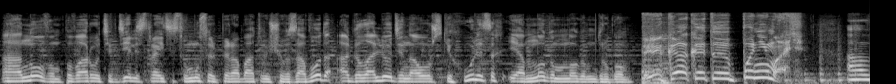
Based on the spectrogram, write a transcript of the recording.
о новом повороте в деле строительства мусороперерабатывающего завода, о гололеде на Орских улицах и о многом-многом другом. И как это понимать? А,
